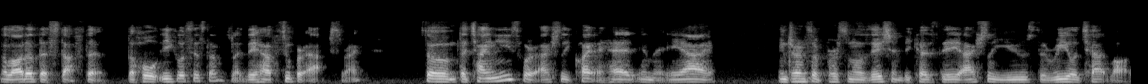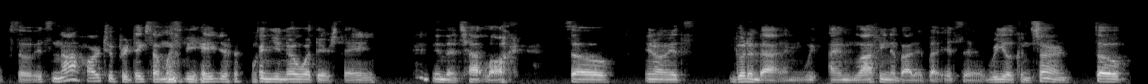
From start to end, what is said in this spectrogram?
a lot of the stuff, the, the whole ecosystem. Like they have super apps, right? So the Chinese were actually quite ahead in the AI in terms of personalization because they actually use the real chat log. So it's not hard to predict someone's behavior when you know what they're saying in the chat log. So, you know, it's good and bad. I mean, we, I'm laughing about it, but it's a real concern. So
